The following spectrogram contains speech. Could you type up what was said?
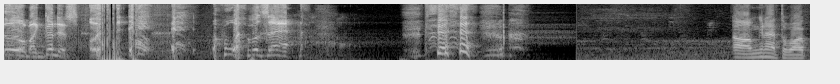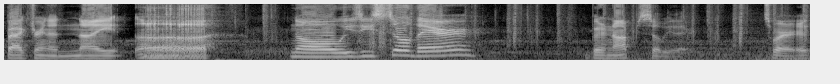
Oh my goodness! what was that? oh, I'm gonna have to walk back during the night. Ugh. No, is he still there? Better not still be there. I swear. If,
